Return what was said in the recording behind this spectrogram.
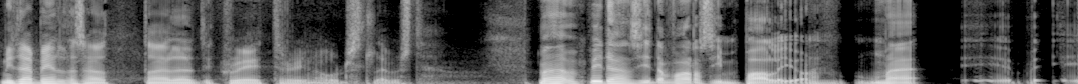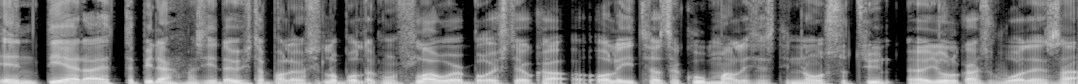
Mitä mieltä sä oot Tyler the Creatorin uudesta levystä? Mä pidän siitä varsin paljon. Mä en tiedä, että pidänkö mä siitä yhtä paljon lopulta kuin Flower Boys, joka oli itse asiassa kummallisesti noussut syn- julkaisuvuotensa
